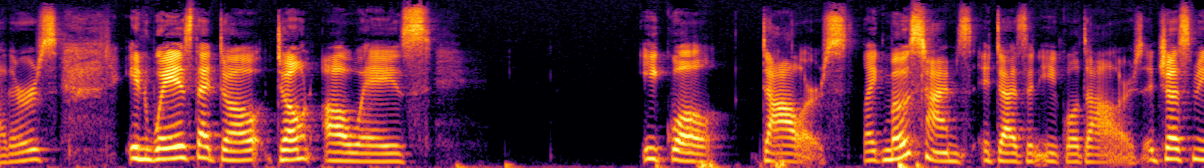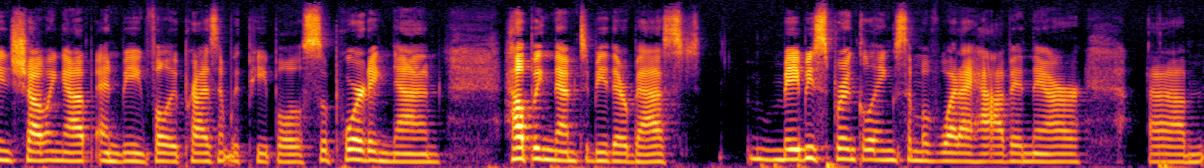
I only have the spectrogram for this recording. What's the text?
others in ways that don't don't always equal dollars. Like most times it doesn't equal dollars. It just means showing up and being fully present with people, supporting them, helping them to be their best, maybe sprinkling some of what I have in there. Um,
